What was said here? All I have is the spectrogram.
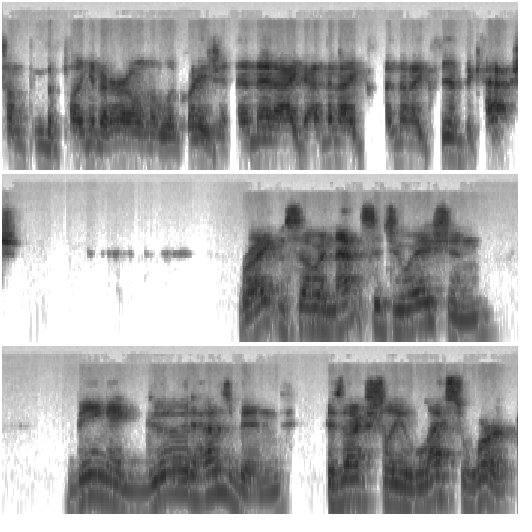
something to plug into her own little equation. And then I and then I and then I cleared the cache. Right. And so in that situation, being a good husband is actually less work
